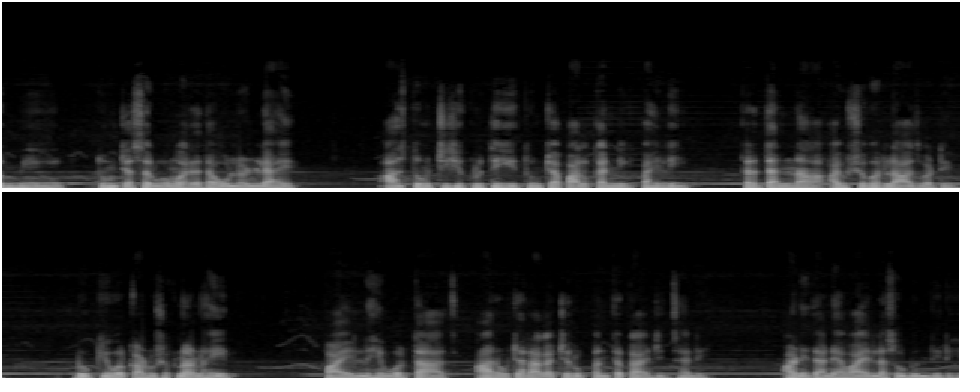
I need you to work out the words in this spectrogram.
तुम्ही तुमच्या सर्व मर्यादा ओलांडल्या आहेत. आज तुमची ही कृती तुमच्या पालकांनी पाहिली तर त्यांना आयुष्यभर लाज वाटेल. डोकेवर काढू शकणार नाहीत. पायलने हे बोलताच आरवच्या रागाचे रूपांतर काळजीत झाले आणि त्याने वायलला सोडून दिले.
